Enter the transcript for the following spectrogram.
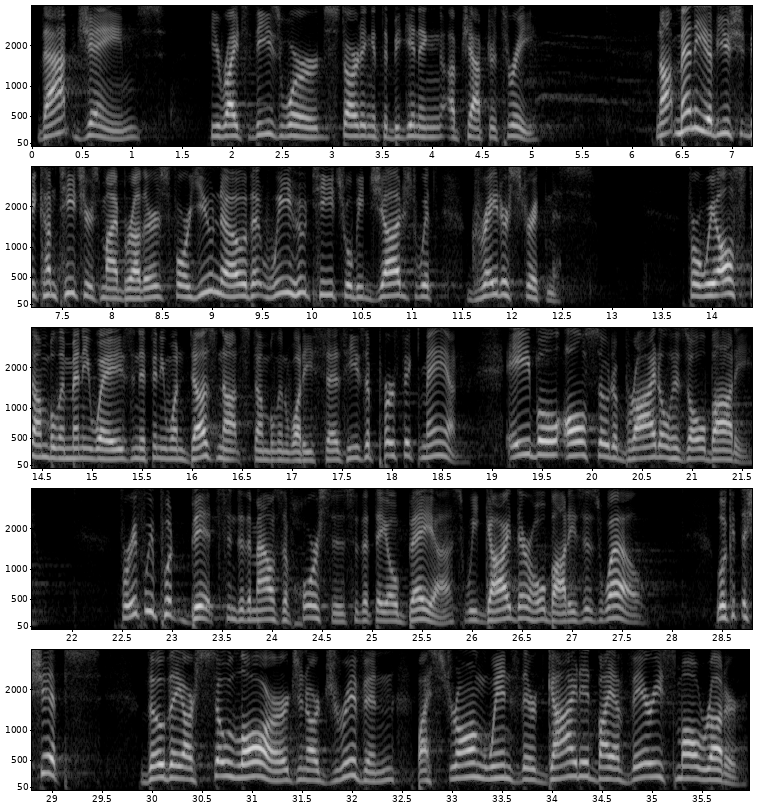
That James, he writes these words starting at the beginning of chapter 3. Not many of you should become teachers, my brothers, for you know that we who teach will be judged with greater strictness. For we all stumble in many ways, and if anyone does not stumble in what he says, he's a perfect man, able also to bridle his whole body. For if we put bits into the mouths of horses so that they obey us, we guide their whole bodies as well. Look at the ships. Though they are so large and are driven by strong winds, they're guided by a very small rudder,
